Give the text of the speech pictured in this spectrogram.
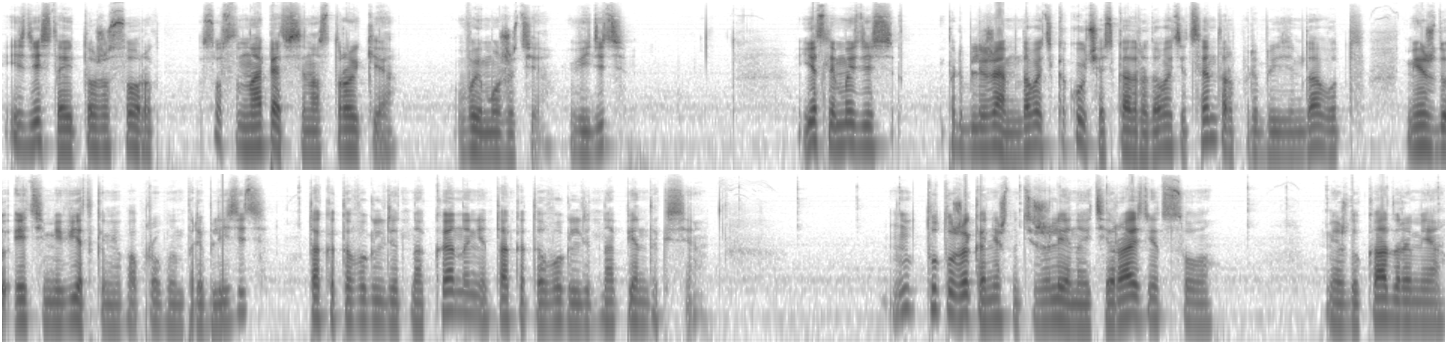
и здесь стоит тоже 40. Собственно, опять все настройки вы можете видеть. Если мы здесь приближаем, давайте какую часть кадра? Давайте центр приблизим, да, вот между этими ветками попробуем приблизить. Так это выглядит на Canon, так это выглядит на Pentax. Ну, тут уже, конечно, тяжелее найти разницу между кадрами.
